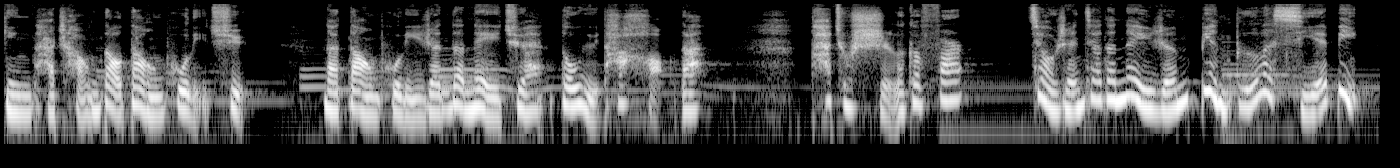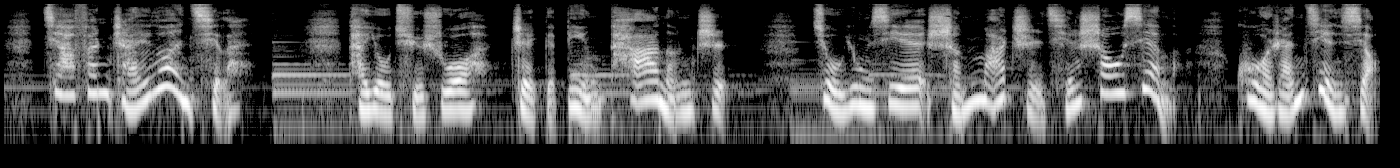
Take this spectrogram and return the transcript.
因他常到当铺里去，那当铺里人的内眷都与他好的，他就使了个法儿，叫人家的内人便得了邪病，家翻宅乱起来。他又去说这个病他能治，就用些神马纸钱烧现了，果然见效。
